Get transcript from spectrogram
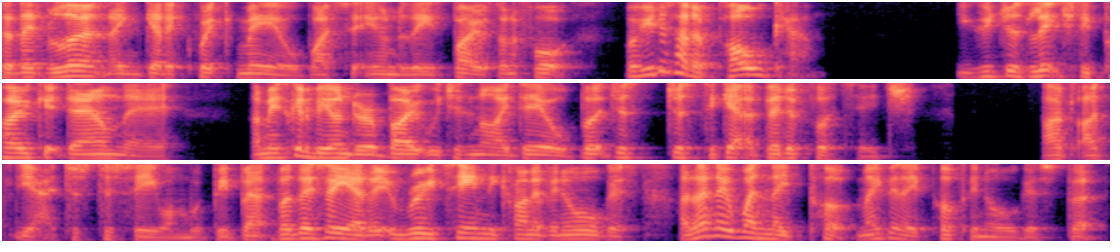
So they've learnt they can get a quick meal by sitting under these boats. And I thought, well, if you just had a pole cam, you could just literally poke it down there. I mean, it's going to be under a boat, which isn't ideal, but just just to get a bit of footage, I'd, I'd yeah, just to see one would be better. But they say yeah, they routinely kind of in August. I don't know when they pup. Maybe they pup in August, but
